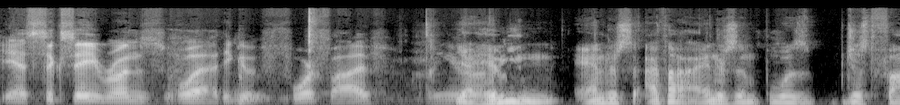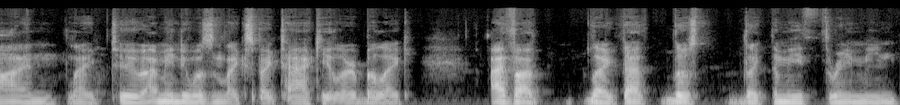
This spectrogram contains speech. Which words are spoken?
yeah, six eight runs what I think it was four or five. Yeah, him and Anderson. I thought Anderson was just fine. Like too. I mean, it wasn't like spectacular, but like I thought like that those like the me three main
